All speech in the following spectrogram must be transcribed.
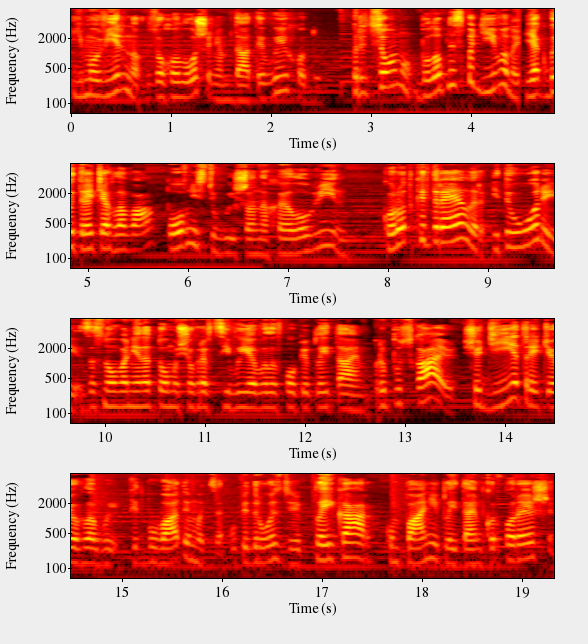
ймовірно, з оголошенням дати виходу. При цьому було б несподівано, якби третя глава повністю вийшла на Хеллоуін. Короткий трейлер і теорії, засновані на тому, що гравці виявили в Poppy Playtime, припускають, що дія третьої глави відбуватиметься у підрозділі Playcar компанії Playtime Corporation,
